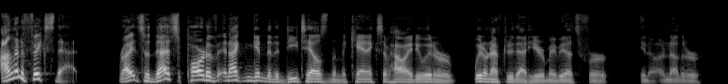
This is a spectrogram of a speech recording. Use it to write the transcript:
I'm going to fix that right? So that's part of, and I can get into the details and the mechanics of how I do it, or we don't have to do that here. Maybe that's for you know another.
